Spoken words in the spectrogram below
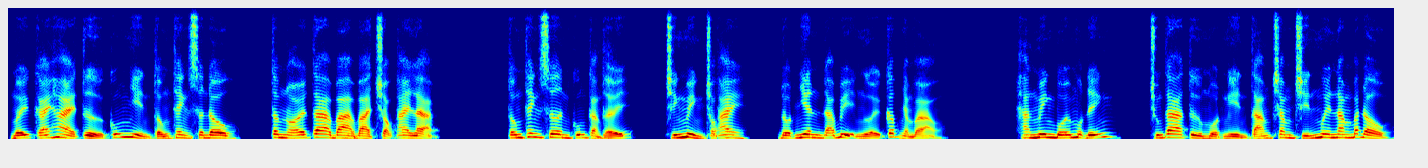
Mấy cái hài tử cũng nhìn Tống Thanh Sơn đâu, tâm nói ta bà bà chọc ai lạc. Tống Thanh Sơn cũng cảm thấy, chính mình chọc ai, đột nhiên đã bị người cấp nhằm vào. Hàn Minh bối một đỉnh, chúng ta từ 1890 năm bắt đầu,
